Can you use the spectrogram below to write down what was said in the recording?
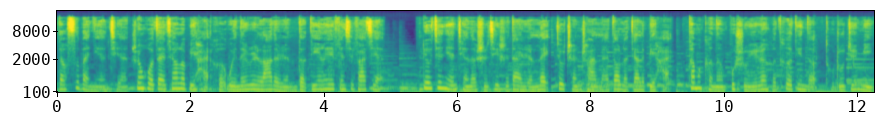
到四百年前生活在加勒比海和委内瑞拉的人的 DNA 分析发现，六千年前的石器时代人类就乘船来到了加勒比海，他们可能不属于任何特定的土著居民。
